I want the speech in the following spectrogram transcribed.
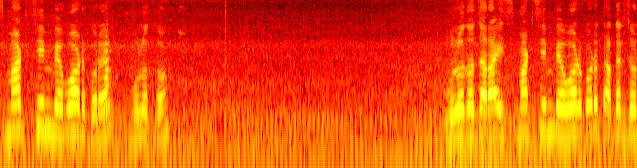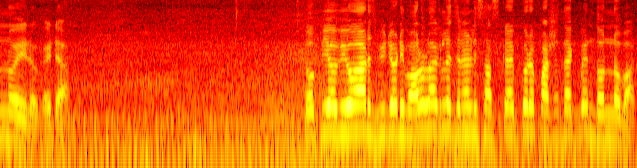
স্মার্ট সিম ব্যবহার করে, মূলত। মূলত যারা স্মার্ট সিম ব্যবহার করে, তাদের জন্য এটা। তো প্রিয় ভিউয়ার্স ভিডিওটি ভালো লাগলে চ্যানেলটি সাবস্ক্রাইব করে পাশে থাকবেন। ধন্যবাদ।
